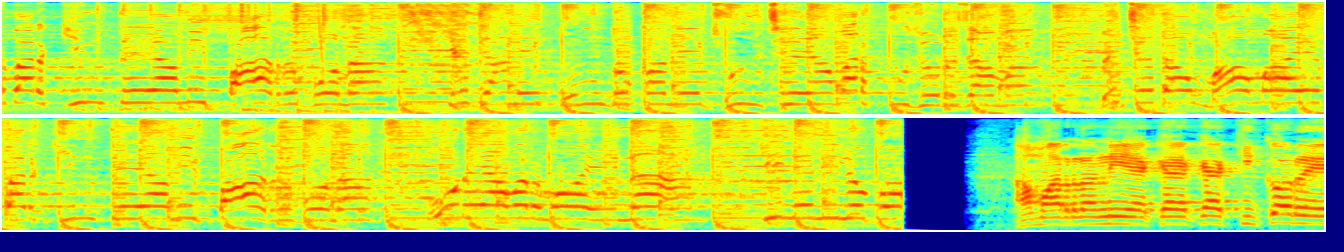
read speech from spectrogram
এবার কিনতে আমি পারব না। কে জানে কোন দোকানে ঝুলছে আমার পুজোর জামা। বেচে দাও মামা, এবার কিনতে আমি পারব না। ওরে আমার ময়না, কিনে নিল আমার রানী একা একা কি করে?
